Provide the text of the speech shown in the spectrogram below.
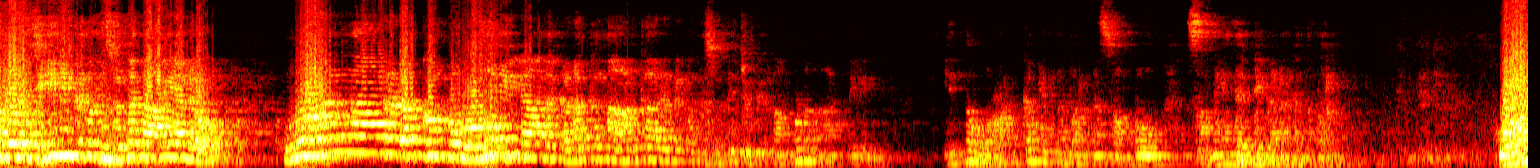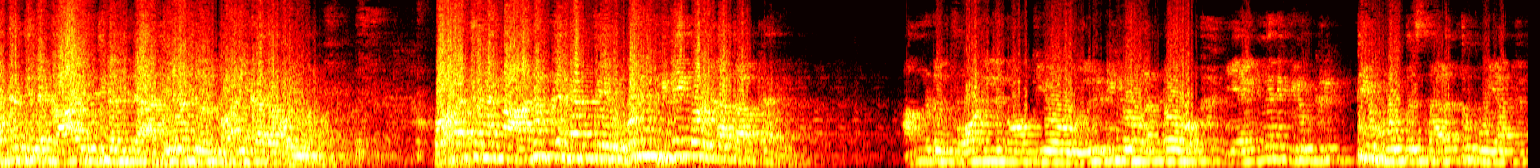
പോലെ ജീവിക്കുന്നത് സുന്നത്ത് അറിയാലോ? ഉറങ്ങാൻ കിടക്കുമ്പോൾ ഉറവില്ലാതെ കിടക്കുന്ന ആൾക്കാരുടെ ഒന്ന് ശ്രദ്ധിച്ചു നമ്മുടെ നാട്ടിൽ ഇന്ന് ഉറക്കം എന്ന് പറഞ്ഞ സംഭവം സമയം തെറ്റി കിടക്കുന്നവർ ഉറക്കത്തിന്റെ കാര്യത്തിൽ അതിന്റെ അധികാരികൾ പാലിക്കാതെ പോയവർ ഉറക്കം എന്ന അനുഗ്രഹത്തെ ഒരു വിലയും കൊടുക്കാത്ത ആൾക്കാർ അങ്ങോട്ട് ഫോണിൽ നോക്കിയോ വീഡിയോ കണ്ടോ എങ്ങനെങ്കിലും കിട്ടി പോയിട്ട് സ്ഥലത്ത് പോയി അങ്ങ്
